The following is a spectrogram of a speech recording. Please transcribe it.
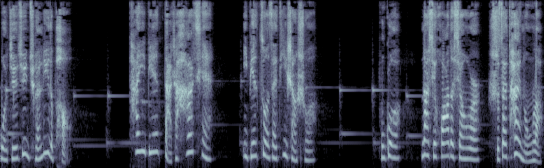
我竭尽全力的跑。他一边打着哈欠，一边坐在地上说：“不过那些花的香味实在太浓了。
